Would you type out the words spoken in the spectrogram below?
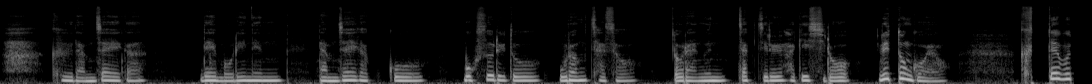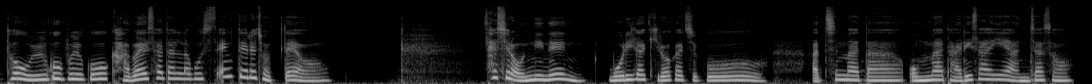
하, 그 남자애가 내 머리는 남자애 같고 목소리도 우렁차서 너랑은 짝지를 하기 싫어 이랬던 거예요. 그때부터 울고불고 가발 사달라고 생떼를 줬대요. 사실 언니는 머리가 길어가지고 아침마다 엄마 다리 사이에 앉아서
